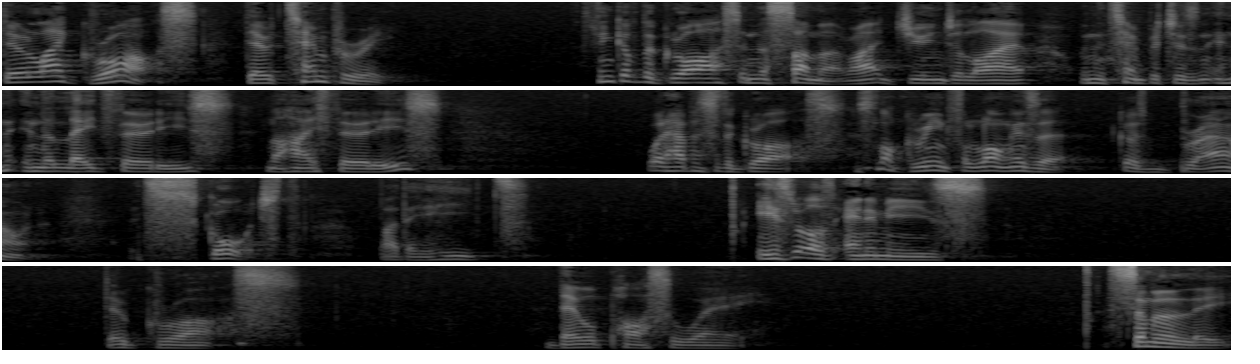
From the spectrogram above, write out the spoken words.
They're like grass, they're temporary. Think of the grass in the summer, right? June, July, when the temperature's in, in the late 30s, in the high 30s. What happens to the grass? It's not green for long, is it? It goes brown. It's scorched by the heat. Israel's enemies, they're grass. They will pass away. Similarly,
